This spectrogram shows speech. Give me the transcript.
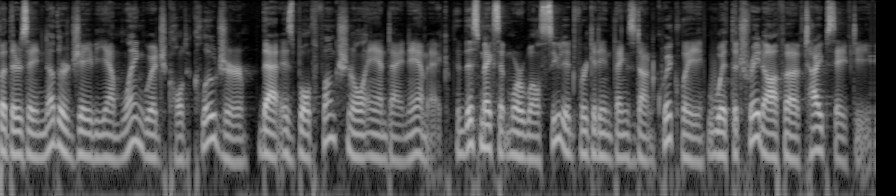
but there's another JVM language called Clojure that is both functional and dynamic. This makes it more well suited for getting things done quickly, with the trade-off of type safety.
